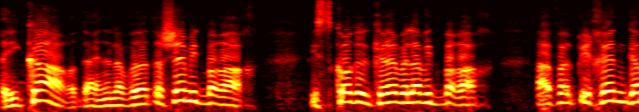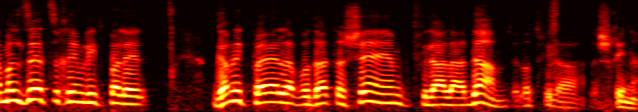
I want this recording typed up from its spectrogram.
העיקר, דהיינו לעבודת השם יתברך, לזכות ולהתקרב אליו יתברך. אף על פי כן, גם על זה צריכים להתפלל. גם להתפלל על עבודת השם, תפילה על האדם, זה לא תפילה לשכינה.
